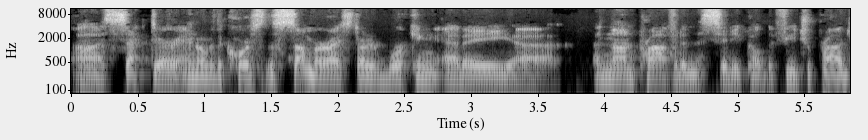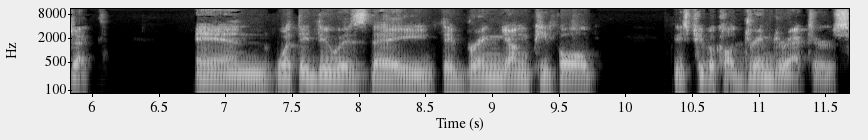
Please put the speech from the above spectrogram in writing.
uh, sector. And over the course of the summer i started working at a uh, a nonprofit in the city called the future project. And what they do is they they bring young people these people called dream directors.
